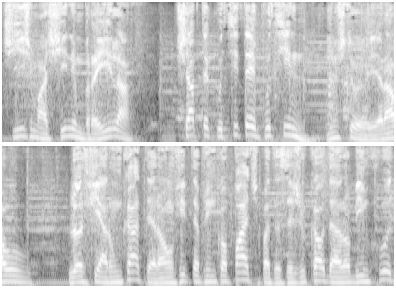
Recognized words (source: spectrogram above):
cinci mașini în Brăila? Șapte cuțite e puțin. Nu știu, erau lor fi aruncate, erau înfipte prin copaci, poate se jucau de Robin Hood.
